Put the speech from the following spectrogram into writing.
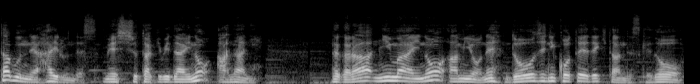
多分ね、入るんです。メッシュ焚き火台の穴に。だから2枚の網をね、同時に固定できたんですけど、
